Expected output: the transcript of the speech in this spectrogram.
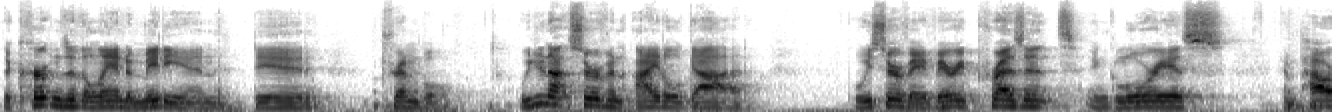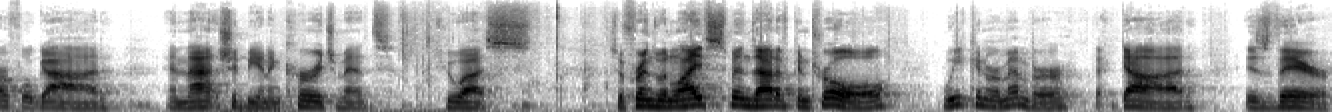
The curtains of the land of Midian did tremble. We do not serve an idle God. We serve a very present and glorious and powerful God, and that should be an encouragement to us. So, friends, when life spins out of control, we can remember that God is there.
